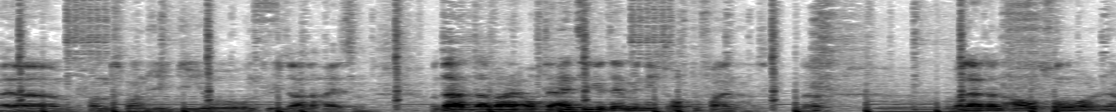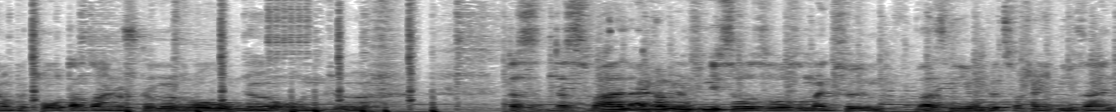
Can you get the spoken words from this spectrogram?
Äh, von Spongy, Dio und wie sie alle heißen. Und da, da war er auch der Einzige, der mir nicht drauf gefallen hat. Ne? Weil er dann auch so ja, betont dann seine Stimme so, ne? Und äh, das, das war halt einfach irgendwie nicht so, so, so mein Film. War es nie und wird es wahrscheinlich nie sein.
